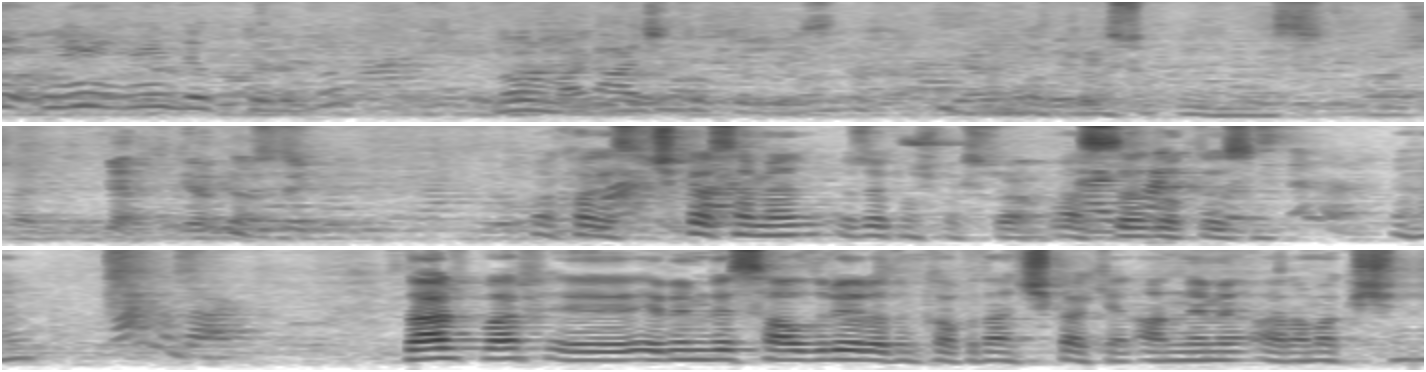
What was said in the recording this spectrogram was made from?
Ne, ne, ne doktoru bu? Normal acil doktor birisi. Doktora sokmayalım biraz. Gel, gel kardeşim. Bak hangisi çıkarsa ben özel konuşmak istiyorum. Hasta doktorsun. Hı hı. Darp var. Ee, evimde saldırıya aradım kapıdan çıkarken annemi aramak için.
